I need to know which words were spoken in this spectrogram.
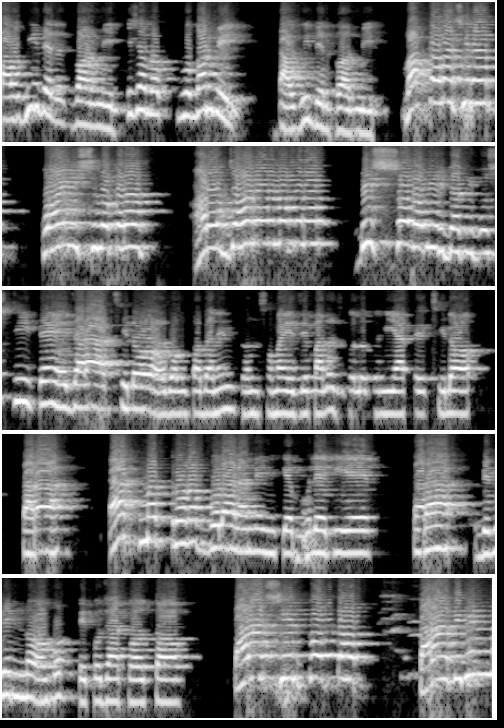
তাওহীদের গরমিল। কিসের গরমিল? তাওহীদের গরমিল। মক্কাবাসীরা, কুরাইশ লোকেরা, আরব জাহানের লোকেরা বিশ্ব নবীর জাতি গোষ্ঠীতে যারা ছিল এবং তদানীন্তন সময়ে যে মানুষগুলো দুনিয়াতে ছিল, তারা একমাত্র রব্বুল আলামিনকে ভুলে গিয়ে তারা বিভিন্ন মূর্তি পূজা করত। তারা শির করত। তারা বিভিন্ন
